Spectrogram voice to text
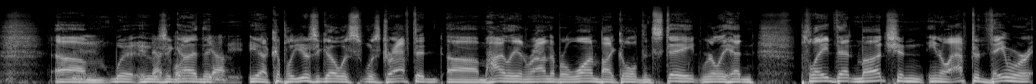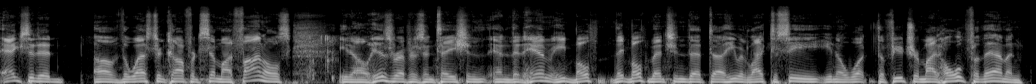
um, mm. who was a guy that yeah. yeah. a couple of years ago was was drafted um, highly in round number one by Golden State. Really hadn't played that much, and you know after they were exited of the Western Conference semifinals, you know his representation and then him, he both they both mentioned that uh, he would like to see you know what the future might hold for them and.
